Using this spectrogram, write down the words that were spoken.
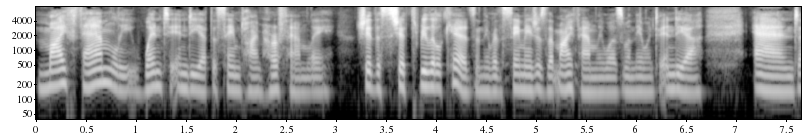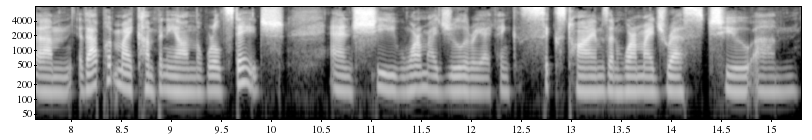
my family went to India at the same time her family. She had, this, she had three little kids, and they were the same ages that my family was when they went to India. And um, that put my company on the world stage. And she wore my jewelry, I think, six times and wore my dress to. Um,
